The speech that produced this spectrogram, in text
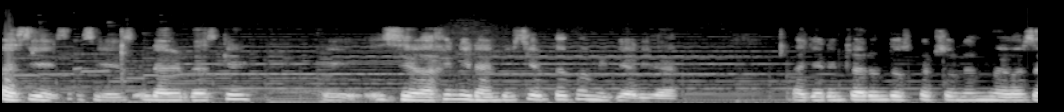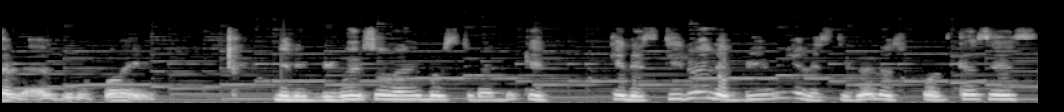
Así es, así es. La verdad es que eh, se va generando cierta familiaridad. Ayer entraron dos personas nuevas al, grupo de, del envío. Eso va demostrando que, que el estilo del envío y el estilo de los podcasts es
